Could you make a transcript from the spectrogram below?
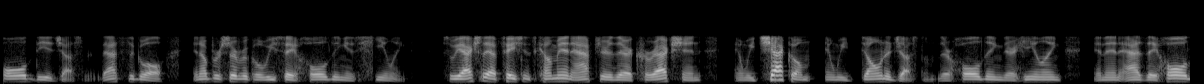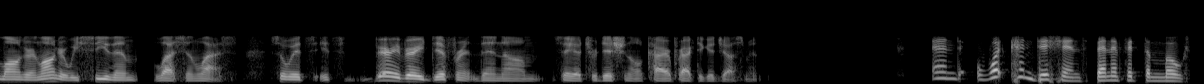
hold the adjustment. That's the goal. In upper cervical, we say holding is healing. So we actually have patients come in after their correction and we check them and we don't adjust them. They're holding, they're healing, and then as they hold longer and longer, we see them less and less. So it's it's very very different than um, say a traditional chiropractic adjustment. And what conditions benefit the most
